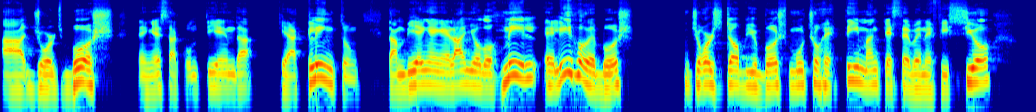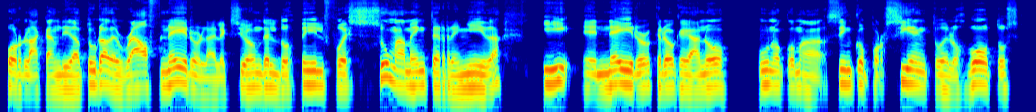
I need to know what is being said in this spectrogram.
a George Bush en esa contienda que a Clinton. También en el año 2000, el hijo de Bush, George W. Bush, muchos estiman que se benefició por la candidatura de Ralph Nader. La elección del 2000 fue sumamente reñida y eh, Nader creo que ganó 1,5% de los votos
